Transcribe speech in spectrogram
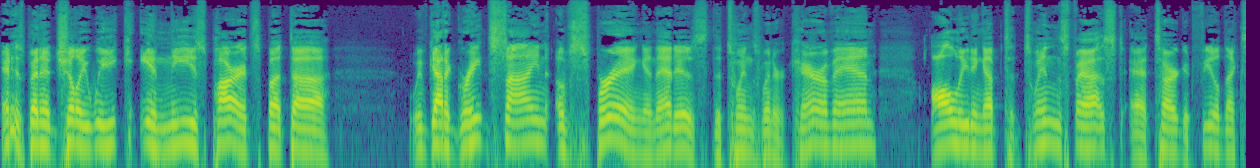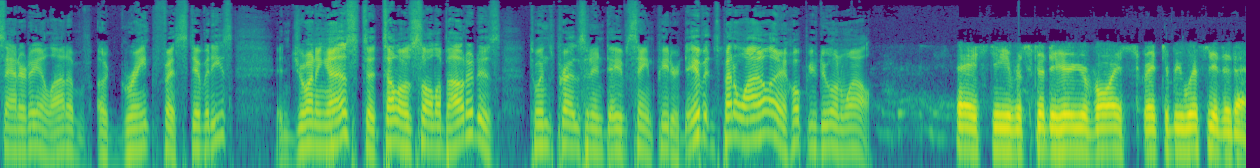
It has been a chilly week in these parts, but uh, we've got a great sign of spring, and that is the Twins Winter Caravan, all leading up to Twins Fest at Target Field next Saturday. A lot of uh, great festivities. And joining us to tell us all about it is Twins President Dave St. Peter. Dave, it's been a while. I hope you're doing well. Hey, Steve. It's good to hear your voice. Great to be with you today.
